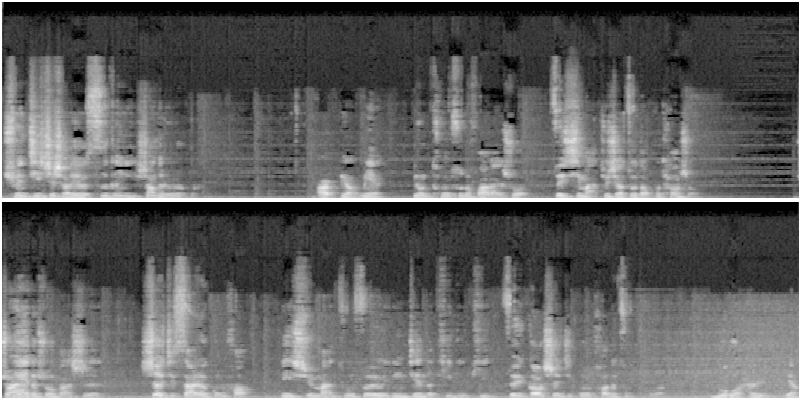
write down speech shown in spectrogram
全机至少要有四根以上的热管，而表面用通俗的话来说，最起码就是要做到不烫手。专业的说法是，设计散热功耗必须满足所有硬件的 TDP 最高设计功耗的总和。如果还有余量，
